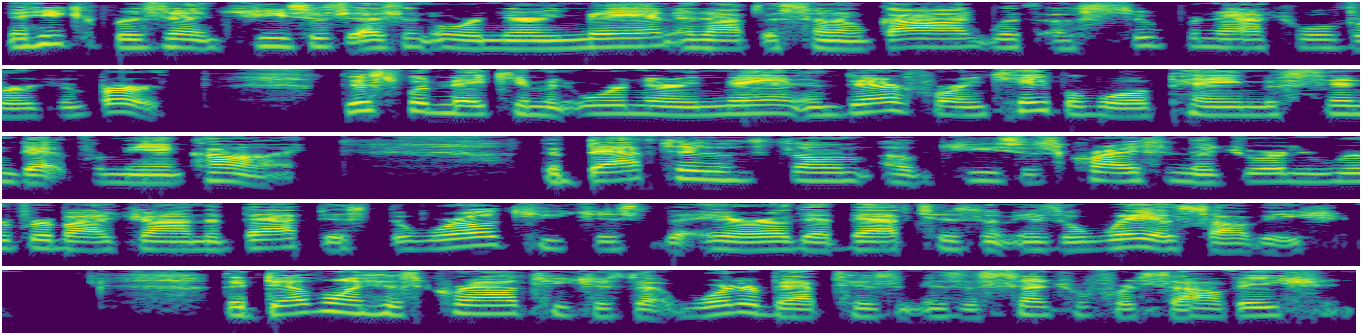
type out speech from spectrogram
then he could present Jesus as an ordinary man and not the Son of God with a supernatural virgin birth. This would make him an ordinary man and therefore incapable of paying the sin debt for mankind the baptism of Jesus Christ in the Jordan River by John the Baptist, the world teaches the error that baptism is a way of salvation. The devil and his crowd teaches that water baptism is essential for salvation.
